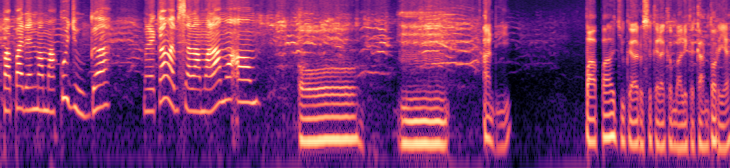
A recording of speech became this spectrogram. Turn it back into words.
Papa dan mamaku juga. Mereka nggak bisa lama-lama, Om. Oh, hmm, Andi, Papa juga harus segera kembali ke kantor ya.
